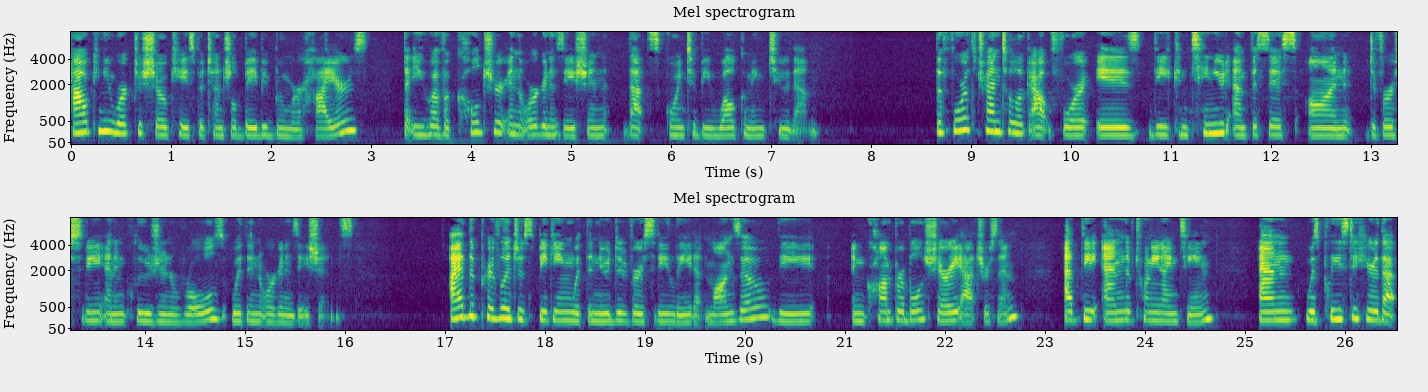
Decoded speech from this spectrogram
how can you work to showcase potential baby boomer hires that you have a culture in the organization that's going to be welcoming to them? The fourth trend to look out for is the continued emphasis on diversity and inclusion roles within organizations. I had the privilege of speaking with the new diversity lead at Monzo, the incomparable Sherry Atchison, at the end of 2019, and was pleased to hear that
